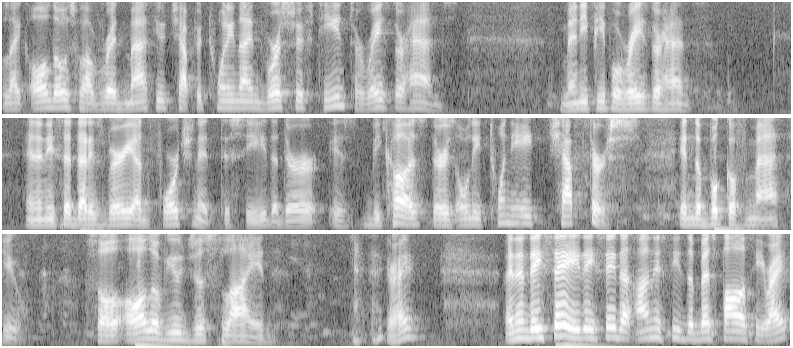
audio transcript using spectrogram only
like all those who have read Matthew chapter 29 verse 15 to raise their hands. Many people raised their hands. And then he said that is very unfortunate to see that there is, because there is only 28 chapters in the book of Matthew. So all of you just lied. right? And then they say, they say that honesty is the best policy, right?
